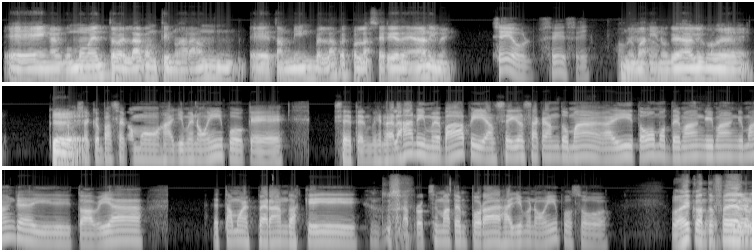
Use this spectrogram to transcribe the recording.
eh, en algún momento, ¿verdad? Continuarán eh, también, ¿verdad? Pues con la serie de anime. Sí, sí, sí. Me imagino que es algo que... que... No sé qué pasa como Hajime no Ippo, que se terminó el anime, papi, y han seguido sacando más ahí tomos de manga y manga y manga, y todavía estamos esperando aquí la próxima temporada de Hajime no Ippo, so, Oye, ¿cuándo fue último-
